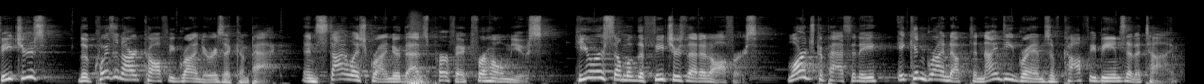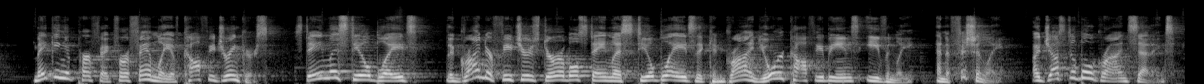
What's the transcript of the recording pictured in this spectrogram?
Features The Cuisinart Coffee Grinder is a compact and stylish grinder that's perfect for home use. Here are some of the features that it offers. Large capacity, it can grind up to 90 grams of coffee beans at a time, making it perfect for a family of coffee drinkers. Stainless steel blades, the grinder features durable stainless steel blades that can grind your coffee beans evenly and efficiently. Adjustable grind settings.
